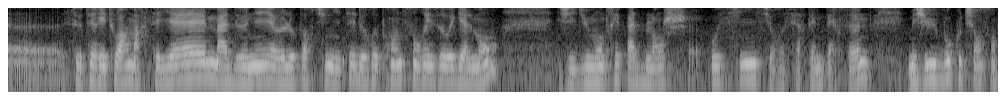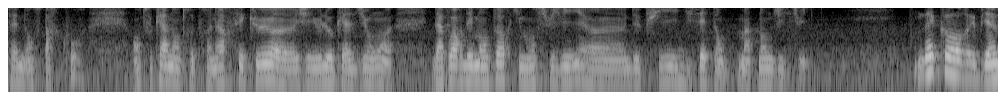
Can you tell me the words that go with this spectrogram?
euh, ce territoire marseillais, m'a donné euh, l'opportunité de reprendre son réseau également. J'ai dû montrer patte blanche aussi sur certaines personnes, mais j'ai eu beaucoup de chance en fait dans ce parcours, en tout cas d'entrepreneur. C'est que j'ai eu l'occasion d'avoir des mentors qui m'ont suivi depuis 17 ans, maintenant que j'y suis. D'accord, eh bien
